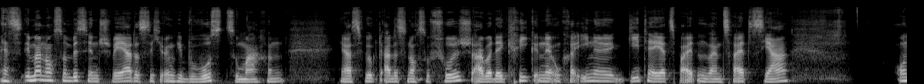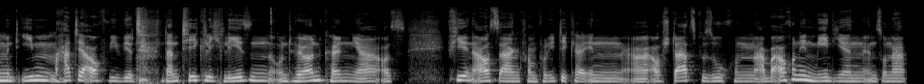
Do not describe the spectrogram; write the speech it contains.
Es ist immer noch so ein bisschen schwer, das sich irgendwie bewusst zu machen. Ja, es wirkt alles noch so frisch, aber der Krieg in der Ukraine geht ja jetzt bald in sein zweites Jahr. Und mit ihm hat er auch, wie wir dann täglich lesen und hören können, ja, aus vielen Aussagen von PolitikerInnen, äh, auf Staatsbesuchen, aber auch in den Medien, in so einer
